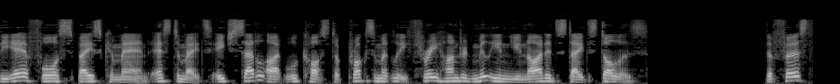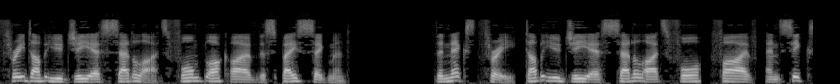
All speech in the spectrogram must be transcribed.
The Air Force Space Command estimates each satellite will cost approximately 300 million United States dollars. The first three WGS satellites form Block I of the space segment. The next three, WGS satellites 4, 5, and 6,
